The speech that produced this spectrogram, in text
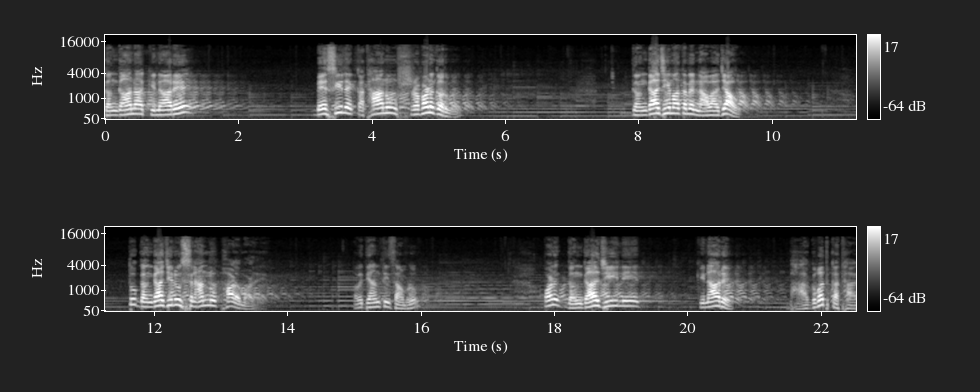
ગંગાના કિનારે બેસીને કથાનું શ્રવણ કરવું. ગંગાજીમાં તમે નાવા જાઓ, તો ગંગાજીનું સ્નાનનું ફળ મળે. હવે ધ્યાનથી સાંભળો. પણ ગંગાજીને કિનારે ભાગવત કથા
